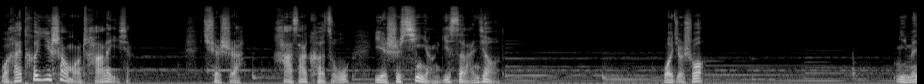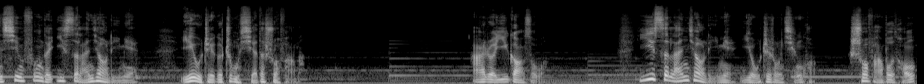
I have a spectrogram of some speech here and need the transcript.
我还特意上网查了一下，确实啊，哈萨克族也是信仰伊斯兰教的。我就说，你们信奉的伊斯兰教里面也有这个中邪的说法吗？阿热依告诉我，伊斯兰教里面有这种情况，说法不同，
